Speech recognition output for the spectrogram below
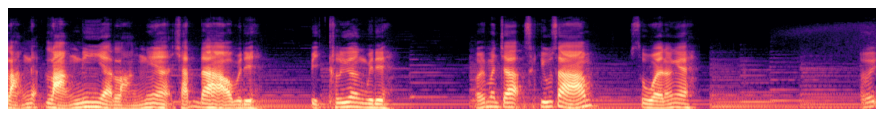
หลังเนี่ยหลังนี่อะหลังเนี่ยชัดดาวไปดิ ปิดเครื่องไปดิ เฮ้ยมันจะสกิลสามสวยแล้วไง เฮ้ย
